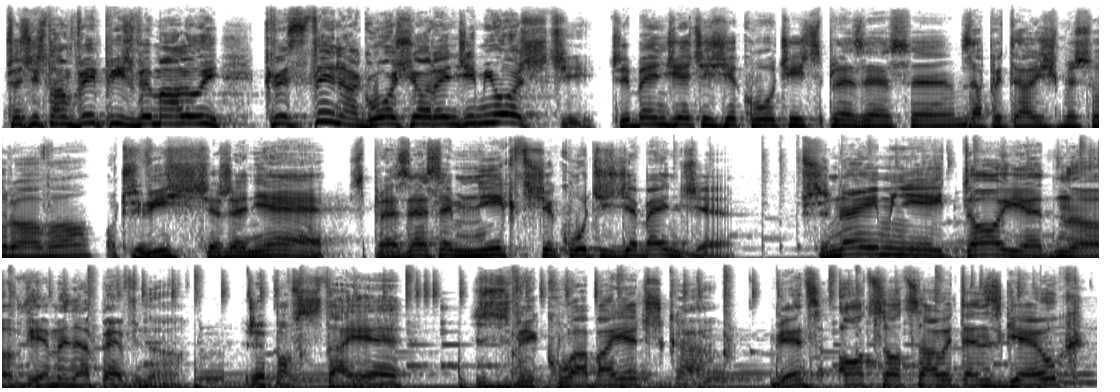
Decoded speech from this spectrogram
Przecież tam wypisz, wymaluj, Krystyna głosi orędzie miłości. Czy będziecie się kłócić z prezesem? Zapytaliśmy surowo. Oczywiście, że nie. Z prezesem nikt się kłócić nie będzie. Przynajmniej to jedno wiemy na pewno, że powstaje zwykła bajeczka. Więc o co cały ten zgiełk?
